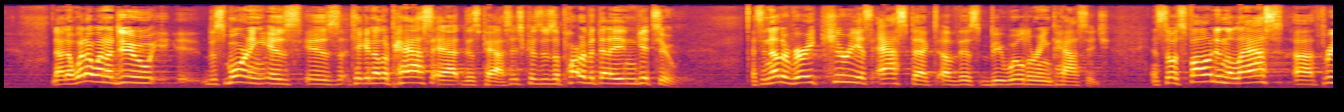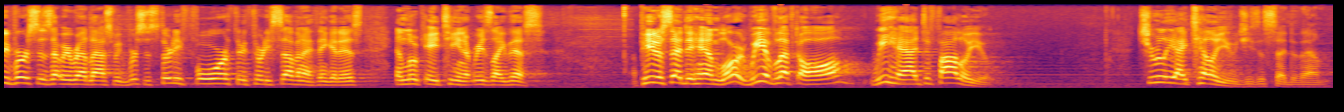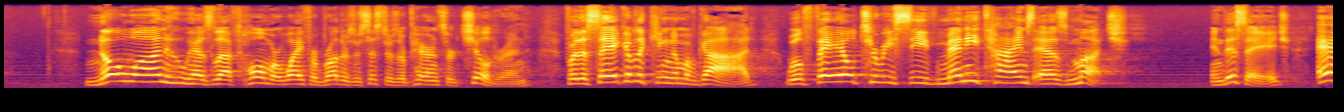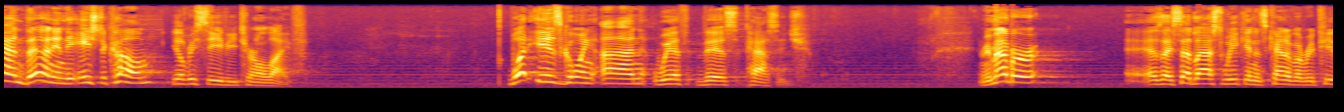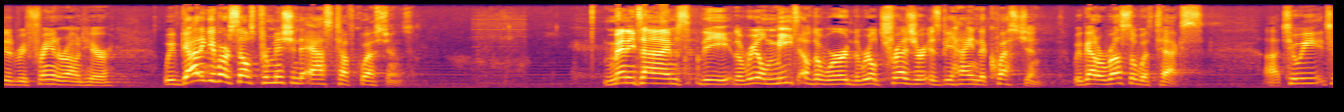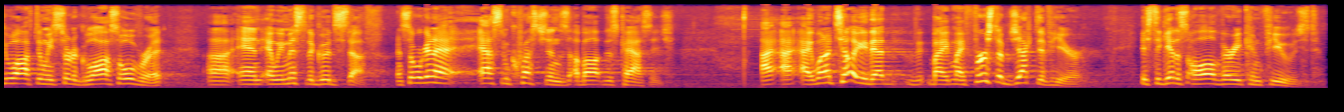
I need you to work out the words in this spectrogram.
Now, now what I want to do uh, this morning is, is take another pass at this passage because there's a part of it that I didn't get to. It's another very curious aspect of this bewildering passage. And so it's found in the last uh, three verses that we read last week, verses 34 through 37, I think it is, in Luke 18. It reads like this Peter said to him, Lord, we have left all we had to follow you. Truly I tell you, Jesus said to them, no one who has left home or wife or brothers or sisters or parents or children for the sake of the kingdom of God will fail to receive many times as much in this age and then in the age to come, you'll receive eternal life. What is going on with this passage? And Remember, as I said last week, and it's kind of a repeated refrain around here, we've got to give ourselves permission to ask tough questions. Many times, the, the real meat of the word, the real treasure, is behind the question. We've got to wrestle with texts. Uh, too, too often, we sort of gloss over it uh, and, and we miss the good stuff. And so we're going to ask some questions about this passage. I, I, I want to tell you that my, my first objective here is to get us all very confused.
